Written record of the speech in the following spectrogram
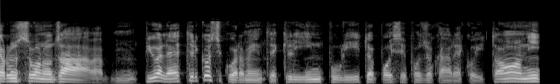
Era un suono già mm, più elettrico, sicuramente clean, pulito poi si può giocare con i toni,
